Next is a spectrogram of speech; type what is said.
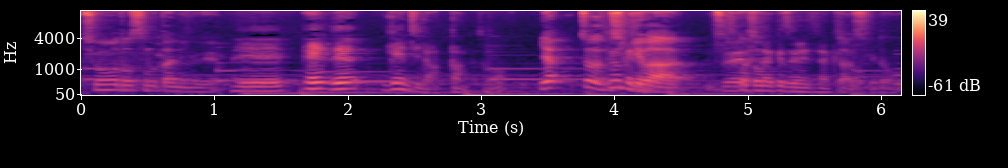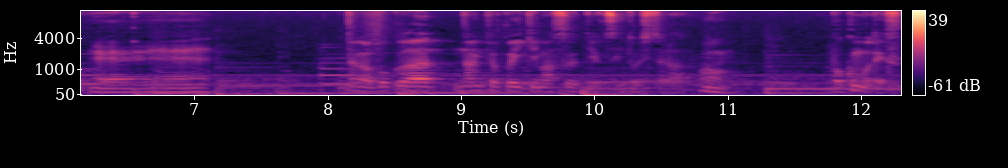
ちょうどそのタイミングで。えー、えで現地で会ったんですか？いやちょっと時期はずれ少しだけずれてたけどですけど。えなんか僕は南極行きますっていうツイートをしたらー、うん。僕もです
